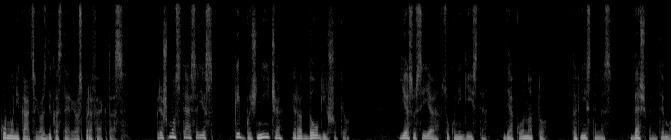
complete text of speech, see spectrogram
komunikacijos dikasterijos prefektas. Prieš mus tęsia jis, kaip bažnyčia yra daug iššūkių Jie susiję su kunigystė, diakonatu, tarnystėmis, be šventimų,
